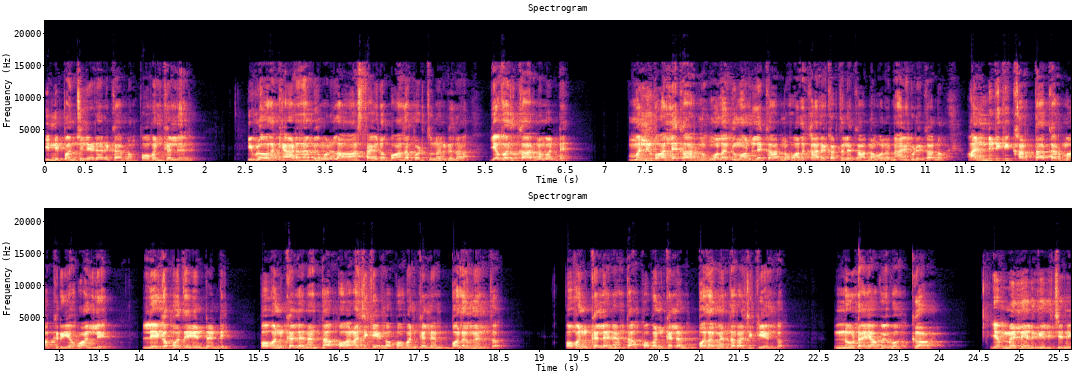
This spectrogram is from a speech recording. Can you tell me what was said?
ఇన్ని పంచులు వేయడానికి కారణం పవన్ కళ్యాణ్. ఇప్పుడు వాళ్ళ క్యాడర్ అభిమానులు ఆ స్థాయిలో బాధపడుతున్నారు కదా ఎవరు కారణం అంటే? మళ్ళీ వాళ్ళే కారణం. వాళ్ళ అభిమానులే కారణం వాళ్ళ కార్యకర్తలే కారణం వాళ్ళ నాయకుడే కారణం. అన్నిటికీ కర్త కర్మ క్రియ వాళ్ళే. లేకపోతే ఏంటండి? పవన్ కళ్యాణ్ ఎంత? ప- రాజకీయంగా పవన్ కళ్యాణ్ బలం ఎంత? పవన్ కళ్యాణ్ ఎంత? పవన్ కళ్యాణ్ బలం ఎంత రాజకీయంగా? నూట యాభై ఒక్క ఎమ్మెల్యేలు గెలిచిని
